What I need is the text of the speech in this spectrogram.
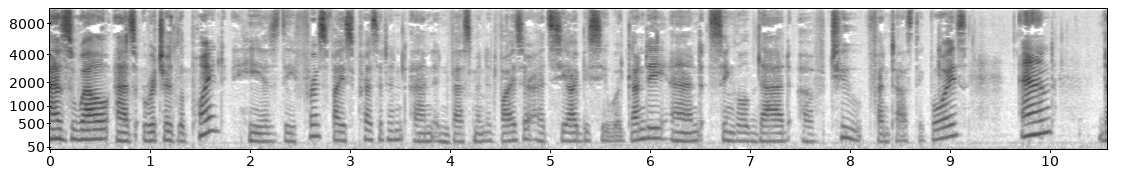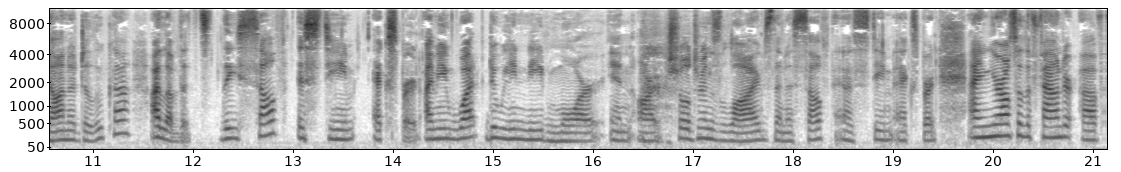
as well as Richard Lapointe. He is the first vice president and investment advisor at CIBC Wood Gundy and single dad of two fantastic boys. And Donna DeLuca. I love that. The self esteem expert. I mean, what do we need more in our children's lives than a self esteem expert? And you're also the founder of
